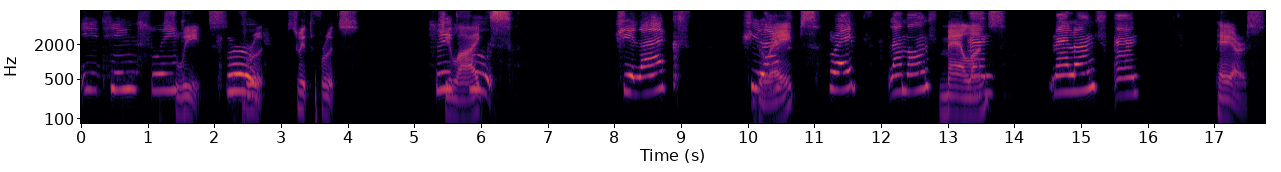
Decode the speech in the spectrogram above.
eating sweet, sweets, fruit. fruit, sweet fruits. sweet she food. likes She likes. She likes grapes, grapes, lemons, melons, melons, and pears,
